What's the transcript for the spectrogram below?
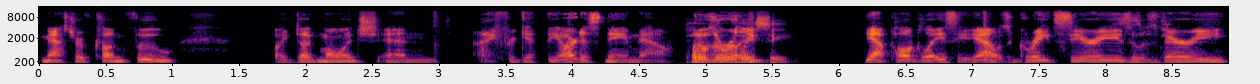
Master of Kung Fu by Doug Moench and I forget the artist name now. But it was a really Lacey. Yeah, Paul Gulacy. Yeah, it was a great series. It was very,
